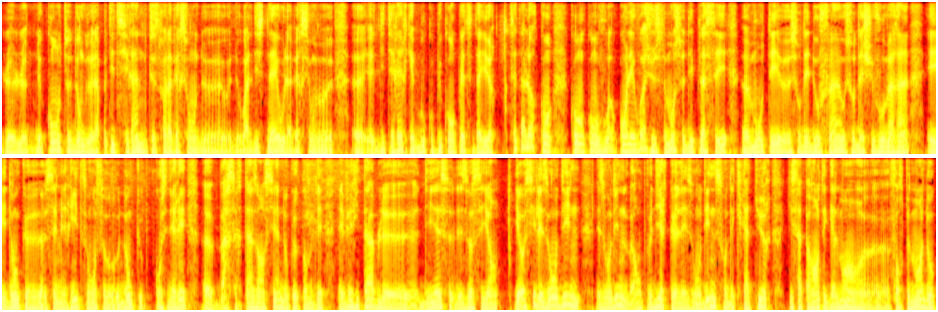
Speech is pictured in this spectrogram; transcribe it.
le, conte donc de la petite sirène, que ce soit la version de, Walt Disney ou la version euh, euh, littéraire qui est beaucoup plus complète d'ailleurs. C'est alors qu'on qu'on voit qu'on les voit justement se déplacer, euh, monter sur des dauphins ou sur des chevaux marins, et donc ces mérites sont, sont donc considérés par certains anciens donc comme des, des véritables déesses des océans. Il y a aussi les ondines. Les ondines, ben, on peut dire que les ondines sont des créatures qui s'apparentent également fortement donc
